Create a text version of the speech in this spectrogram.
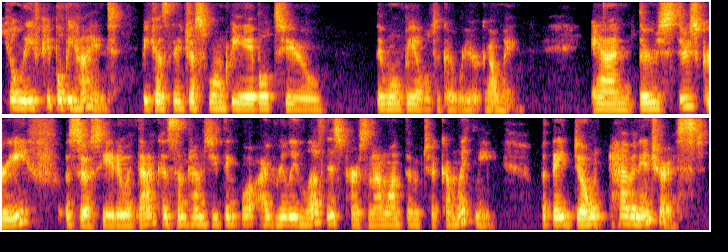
you'll leave people behind because they just won't be able to they won't be able to go where you're going. And there's there's grief associated with that because sometimes you think well i really love this person. I want them to come with me. But they don't have an interest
